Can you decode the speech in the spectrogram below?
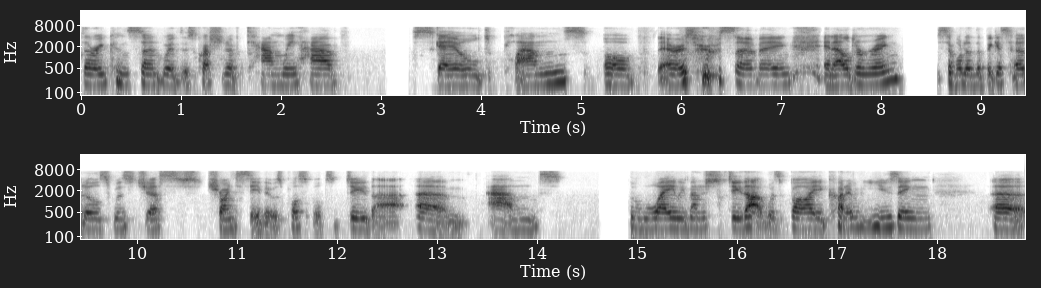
very concerned with this question of can we have scaled plans of the areas we were surveying in elden ring. So one of the biggest hurdles was just trying to see if it was possible to do that. Um, and the way we managed to do that was by kind of using uh,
